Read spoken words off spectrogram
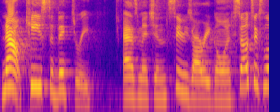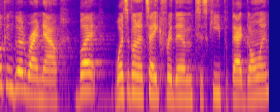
Now, keys to victory as mentioned, series already going. Celtics looking good right now, but what's it going to take for them to keep that going?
